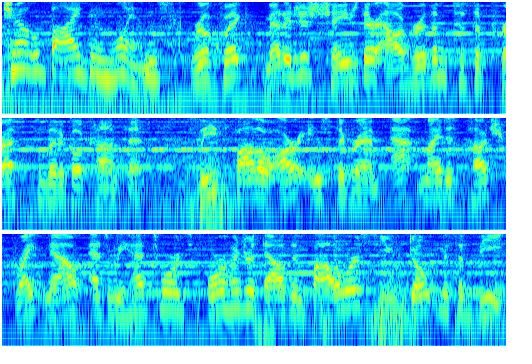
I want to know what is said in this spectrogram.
Joe Biden wins. Real quick, Meta just changed their algorithm to suppress political content. Please follow our Instagram at Midas Touch right now as we head towards 400,000 followers so you don't miss a beat.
